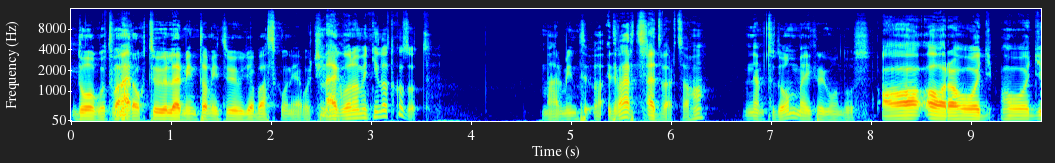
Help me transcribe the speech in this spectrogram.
dolgot várok tőle, mint amit ő ugye a Baszkóniában csinál. Megvan, amit nyilatkozott? Mármint Edwards? Edwards, aha. Nem tudom, melyikre gondolsz? A, arra, hogy, hogy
